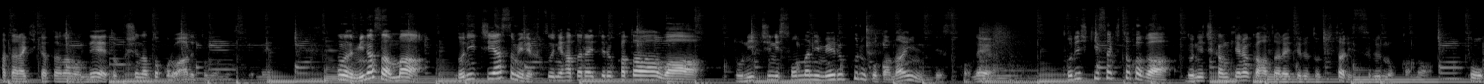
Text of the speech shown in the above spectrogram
働き方なので、特殊なところはあると思うんですよね。なので皆さん、まあ、土日休みで普通に働いてる方は、土日にそんなにメール来ることはないんですかね取引先とかが土日関係なく働いてると来たりするのかなと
